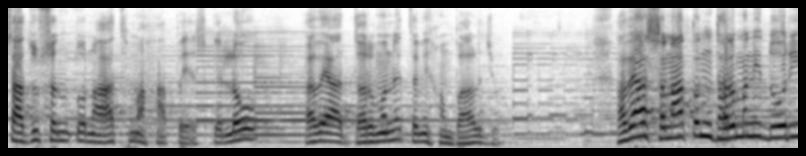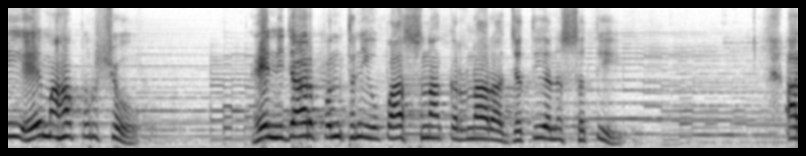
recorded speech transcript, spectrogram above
સાધુ સંતોના હાથમાં આપે છે કે લો, હવે આ ધર્મને તમે સંભાળજો. હવે આ સનાતન ધર્મની દોરી હે મહાપુરુષો હે નિજાર પંથની ઉપાસના કરનારા જતી અને સતી, આ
